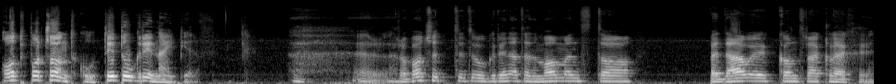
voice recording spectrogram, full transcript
od początku. Tytuł gry najpierw. roboczy tytuł gry na ten moment to pedały kontra klechy.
